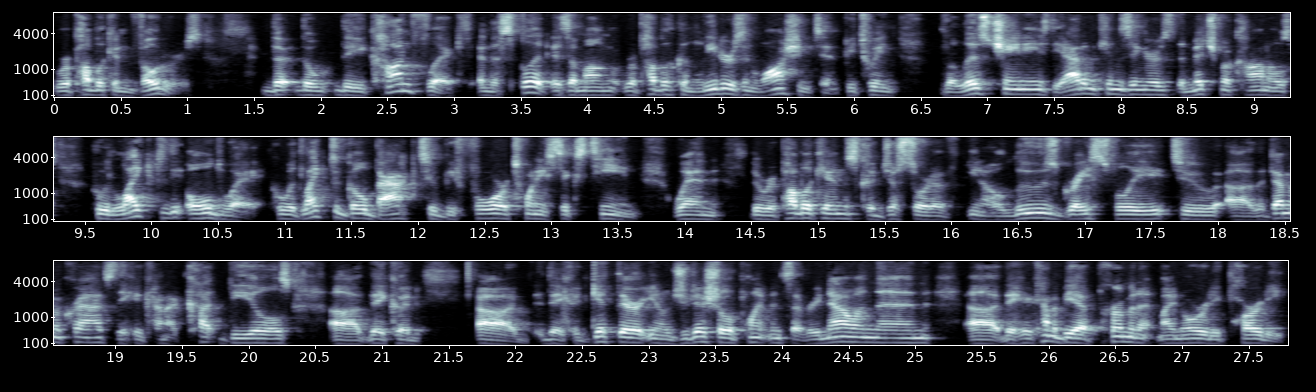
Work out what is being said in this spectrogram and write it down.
Republican voters the, the, the conflict and the split is among Republican leaders in Washington between the Liz Cheneys, the Adam Kinzingers, the Mitch McConnells, who liked the old way, who would like to go back to before 2016, when the Republicans could just sort of, you know, lose gracefully to uh, the Democrats. They could kind of cut deals. Uh, they could. Uh, they could get their, you know, judicial appointments every now and then. Uh, they could kind of be a permanent minority party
